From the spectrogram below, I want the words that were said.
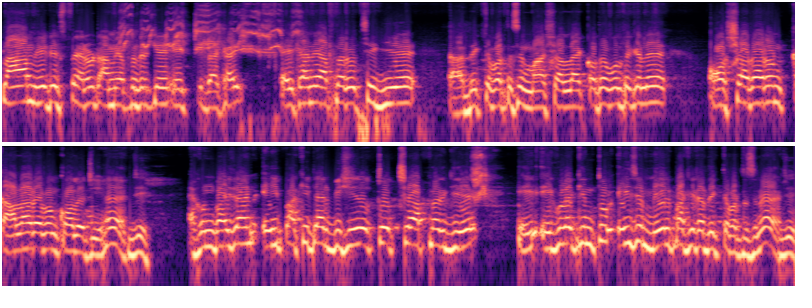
প্লাম হেড স্প্যারোট আমি আপনাদেরকে একটু দেখাই। এখানে আপনার হচ্ছে গিয়ে দেখতে পাচ্ছেন মাশাআল্লাহ এক কথা বলতে গেলে অসাধারণ কালার এবং কোয়ালিটি হ্যাঁ? জি। এখন ভাইজান এই পাখিটার বিশেষত্ব হচ্ছে আপনার গিয়ে এগুলা কিন্তু এই যে মেল পাখিটা দেখতে পাচ্ছেন হ্যাঁ? জি।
